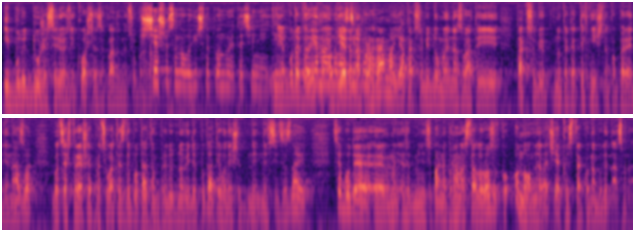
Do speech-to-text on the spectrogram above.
і будуть дуже серйозні кошти закладені на цю програму. Ще щось аналогічне плануєте чи ні? Ні, буде Тобто велика об'єднана програма. Я так собі думаю назвати її так собі, ну така технічна попередня назва, бо це ж треба ще працювати з депутатом. Прийдуть нові депутати, вони ще не, не всі це знають. Це буде е, муніципальна програма сталого розвитку, оновлена, чи якось так вона буде названа.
